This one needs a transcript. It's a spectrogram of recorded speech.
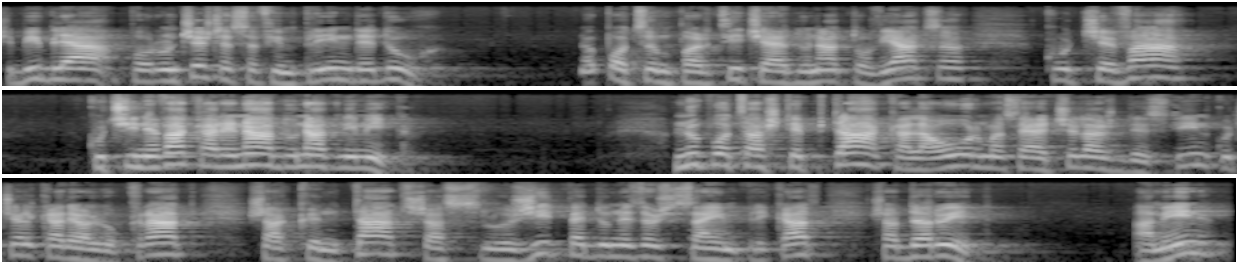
Și Biblia poruncește să fim plini de Duh. Nu poți împărți ce ai adunat o viață cu ceva, cu cineva care n-a adunat nimic. Nu poți aștepta ca la urmă să ai același destin cu cel care a lucrat și a cântat și a slujit pe Dumnezeu și s-a implicat și a dăruit. Amin?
